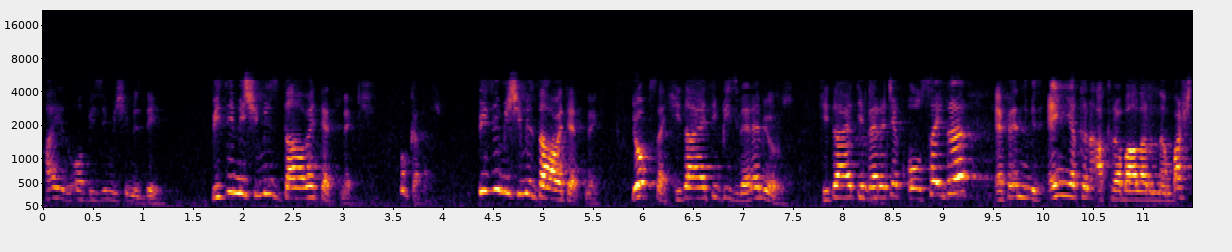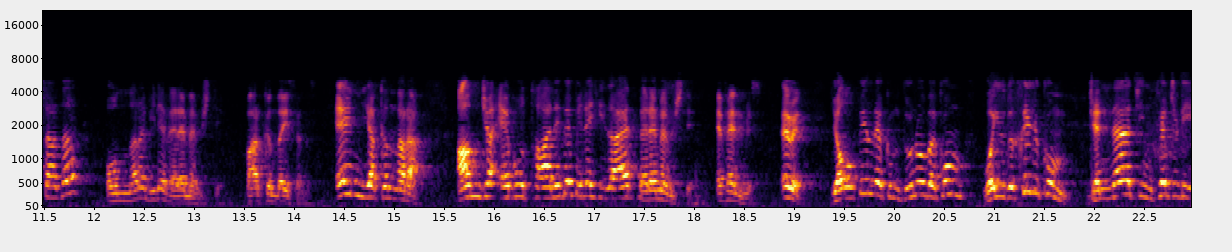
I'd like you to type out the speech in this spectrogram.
Hayır o bizim işimiz değil. Bizim işimiz davet etmek. Bu kadar. Bizim işimiz davet etmek. Yoksa hidayeti biz veremiyoruz. Hidayeti verecek olsaydı Efendimiz en yakın akrabalarından başlardı onlara bile verememişti. Farkındaysanız. En yakınlara amca Ebu Talib'e bile hidayet verememişti. Efendimiz. Evet. يَغْفِرْ لَكُمْ ذُنُوبَكُمْ وَيُدْخِلْكُمْ جَنَّاتٍ تَجْرِي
